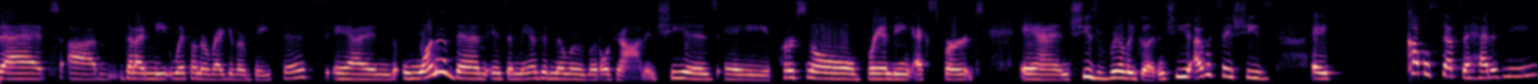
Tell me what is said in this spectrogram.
that um, that I meet with on a regular basis, and one of them is Amanda Miller Littlejohn, and she is a personal branding expert, and she's really good. And she, I would say, she's a couple steps ahead of me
